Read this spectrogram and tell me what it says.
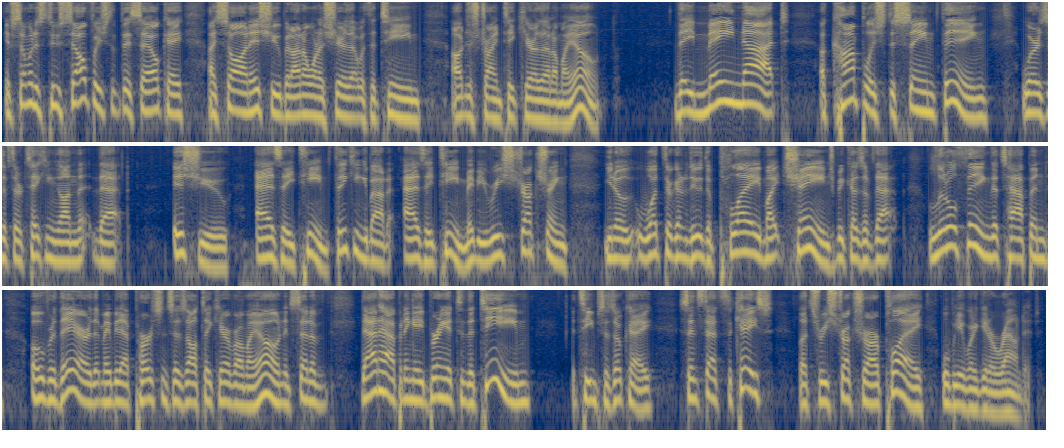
If someone is too selfish that they say, okay, I saw an issue, but I don't want to share that with the team, I'll just try and take care of that on my own. They may not accomplish the same thing, whereas if they're taking on th- that issue as a team, thinking about it as a team, maybe restructuring, you know, what they're going to do, the play might change because of that little thing that's happened over there that maybe that person says, I'll take care of on my own. Instead of that happening, they bring it to the team. The team says, okay, since that's the case, let's restructure our play, we'll be able to get around it.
